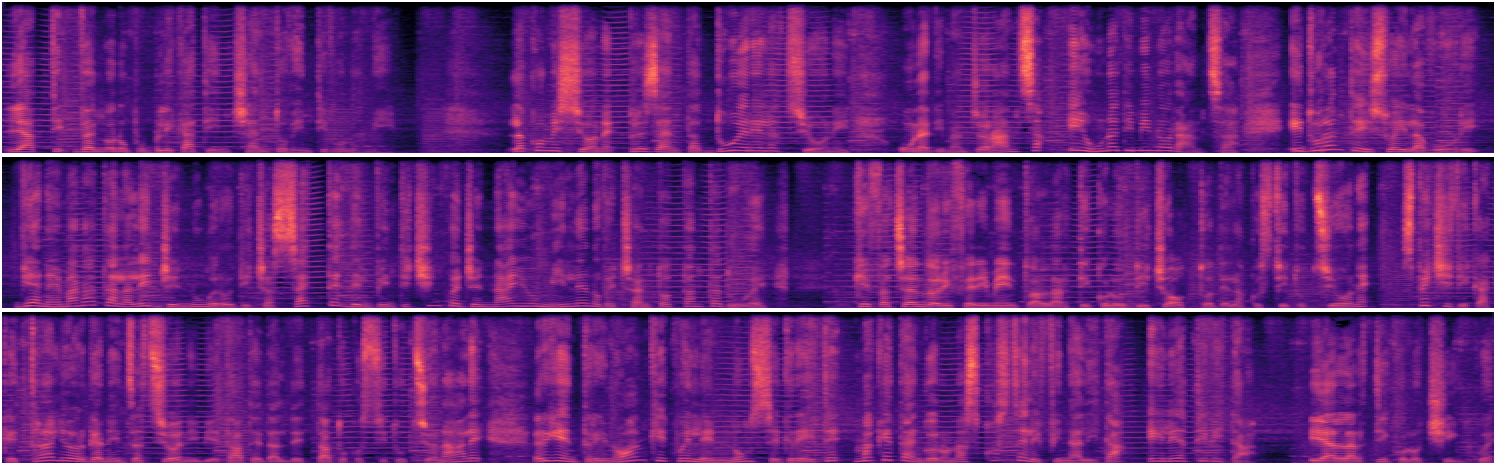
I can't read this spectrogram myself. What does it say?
Gli atti vengono pubblicati in 120 volumi la Commissione presenta due relazioni, una di maggioranza e una di minoranza, e durante i suoi lavori viene emanata la legge numero 17 del 25 gennaio 1982, che facendo riferimento all'articolo 18 della Costituzione specifica che tra le organizzazioni vietate dal dettato costituzionale rientrino anche quelle non segrete ma che tengono nascoste le finalità e le attività e all'articolo 5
